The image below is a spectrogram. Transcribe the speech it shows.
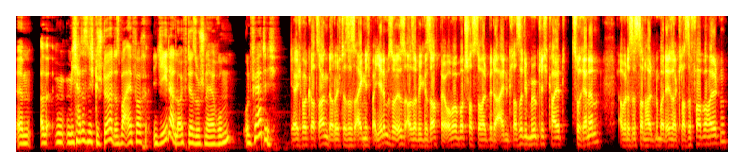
Ähm, aber mich hat es nicht gestört. Es war einfach, jeder läuft ja so schnell rum und fertig. Ja, ich wollte gerade sagen, dadurch, dass es eigentlich bei jedem so ist, also wie gesagt, bei Overwatch hast du halt mit der einen Klasse die Möglichkeit zu rennen, aber das ist dann halt nur bei dieser Klasse vorbehalten.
